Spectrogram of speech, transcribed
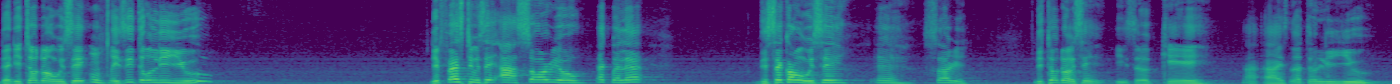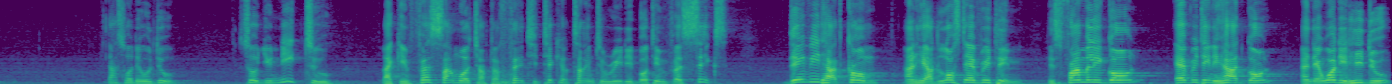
Then the third one will say, "Mm, Is it only you? The first two will say, Ah, sorry, oh. ekpele." The second one will say, Eh, sorry. The third one will say, It's okay. Ah, ah, it's not only you. That's what they will do. So you need to, like in 1 Samuel chapter 30, take your time to read it. But in verse 6, David had come and he had lost everything. His family gone, everything he had gone. And then what did he do?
